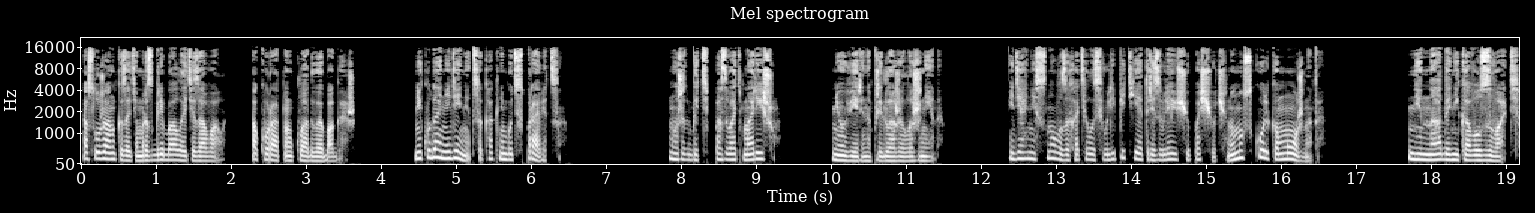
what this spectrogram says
а служанка затем разгребала эти завалы, аккуратно укладывая багаж. Никуда не денется, как-нибудь справится. Может быть, позвать Маришу? — неуверенно предложила Жнеда. И Диане снова захотелось влепить ей отрезвляющую пощечину. Ну сколько можно-то? «Не надо никого звать»,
